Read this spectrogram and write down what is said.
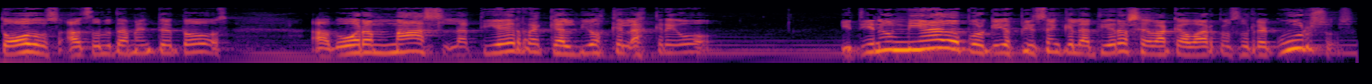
todos, absolutamente todos. Adoran más la tierra que al Dios que las creó. Y tienen miedo porque ellos piensan que la tierra se va a acabar con sus recursos.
